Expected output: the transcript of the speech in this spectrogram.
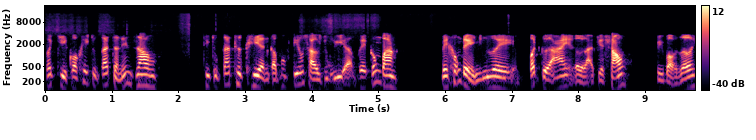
Và chỉ có khi chúng ta trở nên giàu thì chúng ta thực hiện các mục tiêu xã hội chủ nghĩa về công bằng về không để những người bất cứ ai ở lại phía sau bị bỏ rơi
